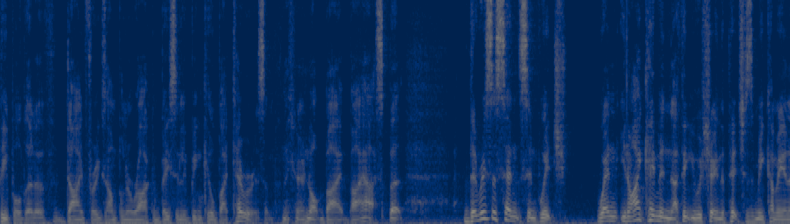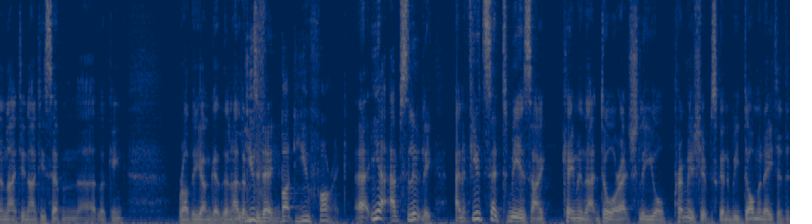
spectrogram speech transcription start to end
people that have died, for example, in Iraq have basically been killed by terrorism, you know, not by, by us. But there is a sense in which when, you know, I came in, I think you were showing the pictures of me coming in in 1997, uh, looking rather younger than I look Euph- today. But euphoric. Uh, yeah, absolutely. And if you'd said to me as I came in that door, actually, your premiership is going to be dominated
